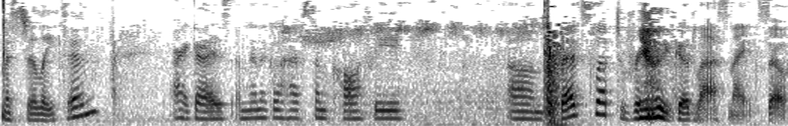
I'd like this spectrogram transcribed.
Mr. Layton. All right, guys, I'm gonna go have some coffee. Um, the bed slept really good last night. So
